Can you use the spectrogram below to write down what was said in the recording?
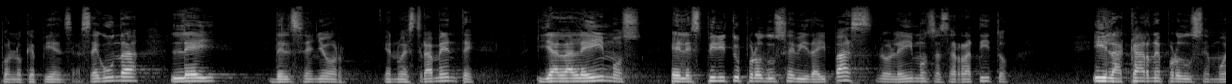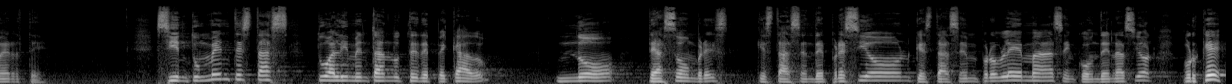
con lo que piensas. Segunda ley del Señor en nuestra mente. Ya la leímos, el Espíritu produce vida y paz, lo leímos hace ratito y la carne produce muerte. Si en tu mente estás tú alimentándote de pecado, no te asombres que estás en depresión, que estás en problemas, en condenación. ¿Por qué?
